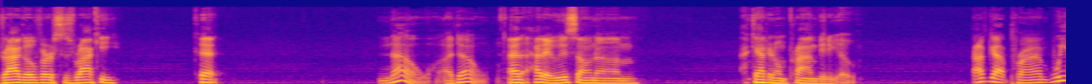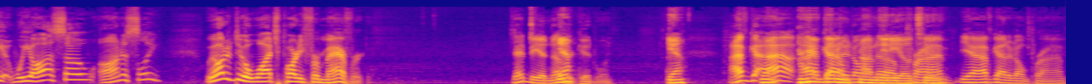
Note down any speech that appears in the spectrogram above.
Drago versus Rocky cut? No, I don't. I, I do. It's on. Um, I got it on Prime Video. I've got Prime. We we also honestly, we ought to do a watch party for Maverick. That'd be another Yeah. good one. Yeah, I've got Well, I, have got that it on on Prime uh, Video, too. Prime. Yeah, I've got it on Prime.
